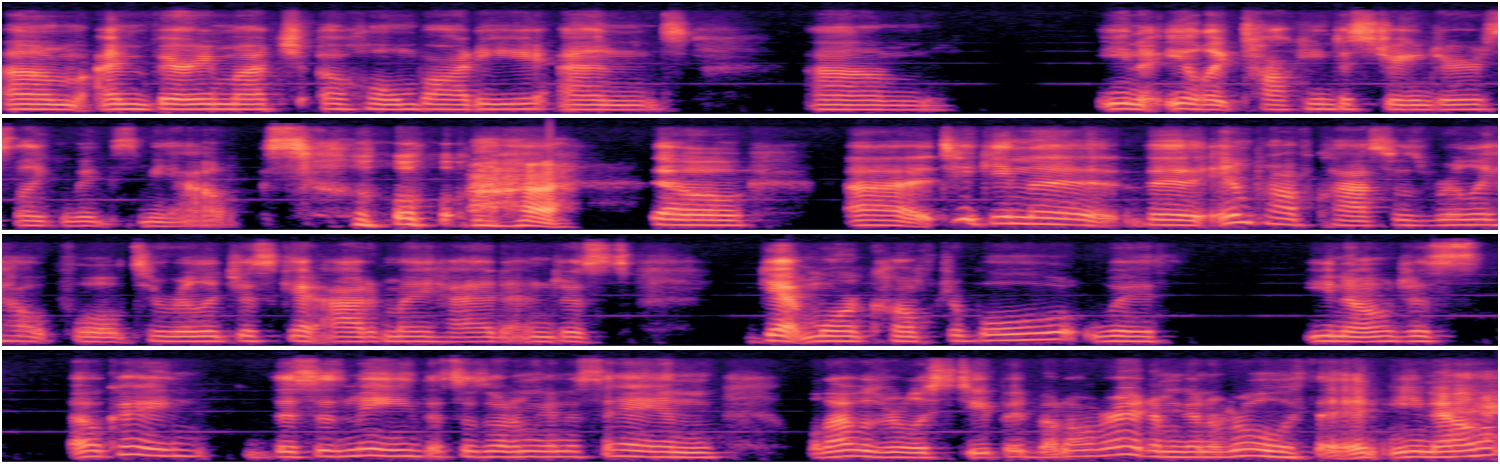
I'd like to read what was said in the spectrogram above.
Um, I'm very much a homebody and, um, you know, you know, like talking to strangers like wigs me out. So, uh-huh. so uh, taking the the improv class was really helpful to really just get out of my head and just get more comfortable with you know just okay this is me this is what i'm going to say and well that was really stupid but all right i'm going to roll with it you know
